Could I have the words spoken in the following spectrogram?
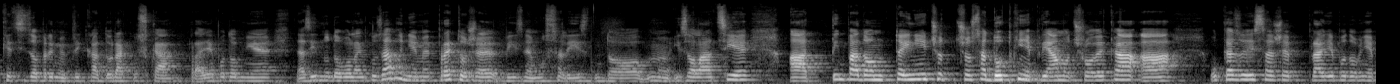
keď si zoberieme príklad do Rakúska, pravdepodobne na zimnú dovolenku zabudneme, pretože by sme museli ísť do hm, izolácie a tým pádom to je niečo, čo sa dotkne priamo človeka a Ukazuje sa, že pravdepodobne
